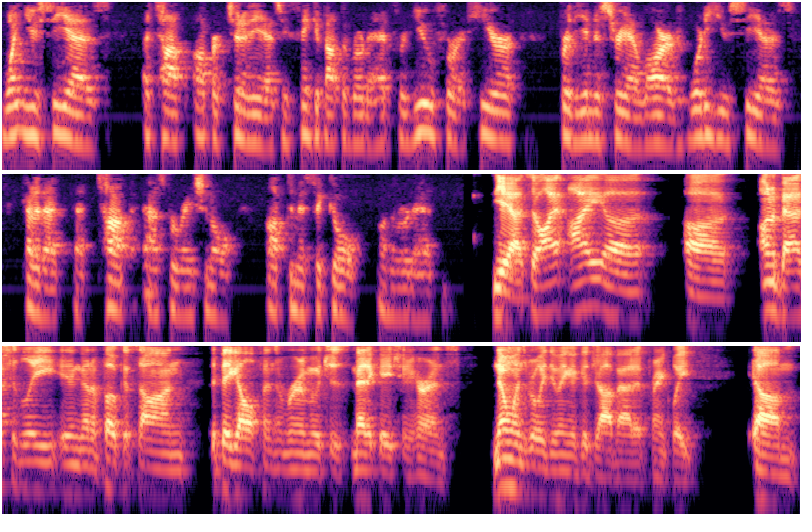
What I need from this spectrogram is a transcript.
what you see as a top opportunity as you think about the road ahead for you, for Adhere, for the industry at large. What do you see as kind of that that top aspirational, optimistic goal on the road ahead? Yeah, so I, I uh, uh, unabashedly am going to focus on the big elephant in the room, which is medication adherence. No one's really doing a good job at it, frankly. Um,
